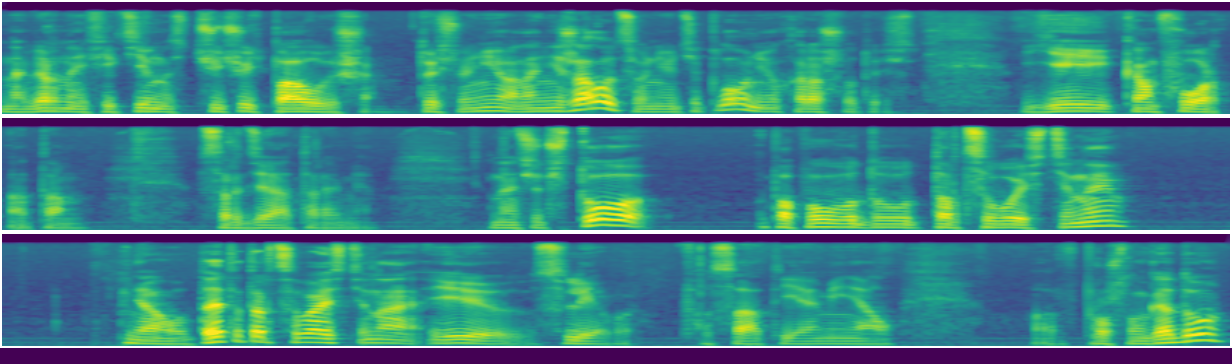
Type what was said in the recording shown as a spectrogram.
наверное, эффективность чуть-чуть повыше. То есть у нее, она не жалуется, у нее тепло, у нее хорошо, то есть ей комфортно там с радиаторами. Значит, что по поводу торцевой стены, а вот эта торцевая стена и слева фасад я менял а, в прошлом году,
